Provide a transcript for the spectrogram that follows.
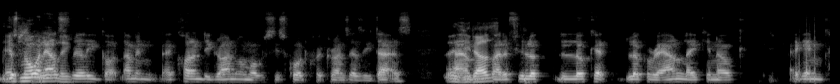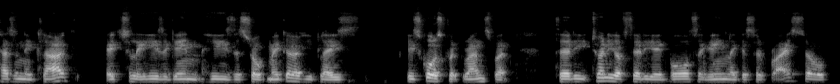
because no one else really got. I mean, uh, Colin de Grandhomme obviously scored quick runs as he does. as he Um, does. But if you look look at look around, like you know, again, Katene Clarke. Actually, he's again he's a stroke maker. He plays, he scores quick runs, but 30, 20 of 38 balls again, like a surprise. So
